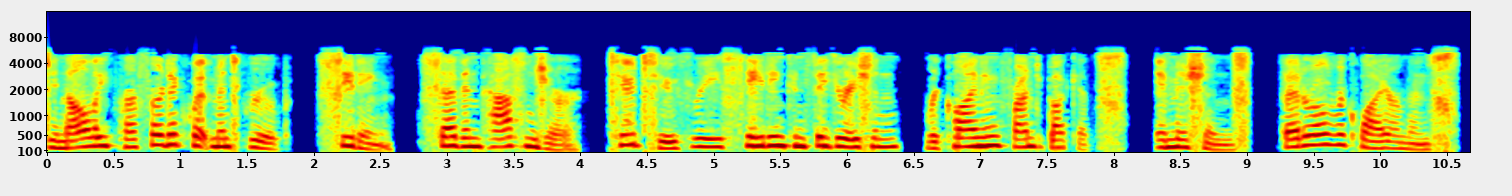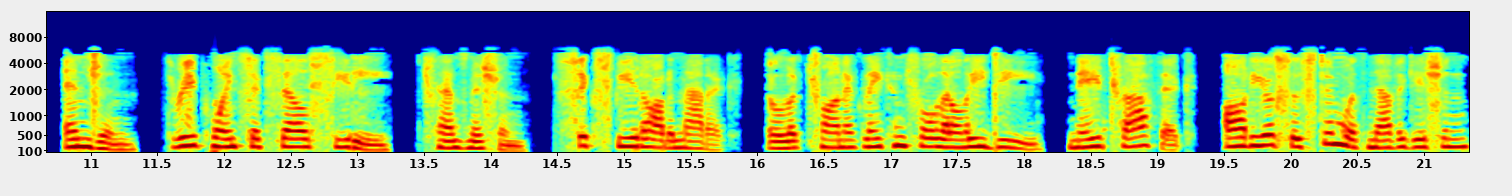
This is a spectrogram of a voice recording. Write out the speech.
Denali Preferred Equipment Group, seating, 7-passenger, 223 seating configuration, reclining front buckets, emissions, federal requirements, engine, 3.6 LCD, transmission, 6-speed automatic, electronically controlled LED, NAV traffic, audio system with navigation,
